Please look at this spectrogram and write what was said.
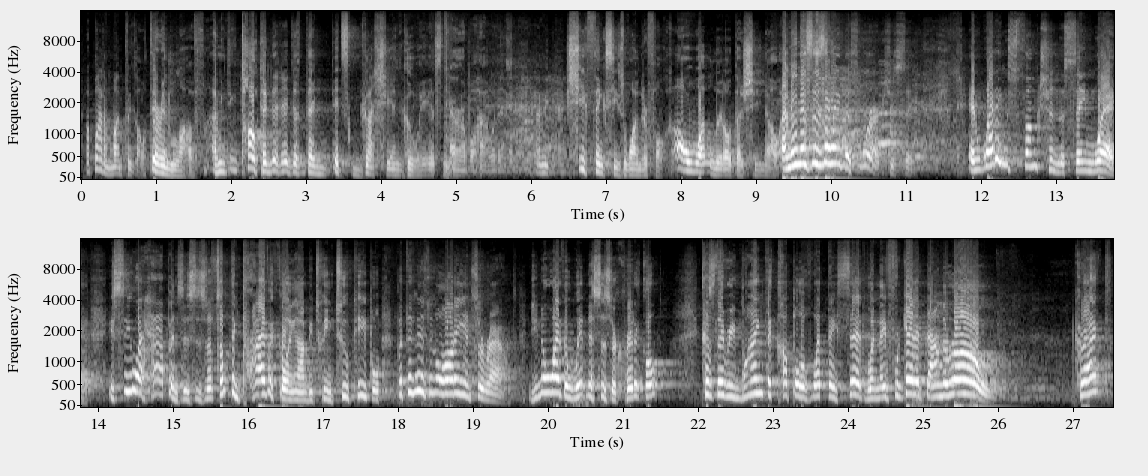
about a month ago. They're in love. I mean, talk to them, it's gushy and gooey. It's terrible how it is. I mean, she thinks he's wonderful. Oh, what little does she know? I mean, this is the way this works, you see. And weddings function the same way. You see, what happens is, is there's something private going on between two people, but then there's an audience around. Do you know why the witnesses are critical? Because they remind the couple of what they said when they forget it down the road. Correct?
